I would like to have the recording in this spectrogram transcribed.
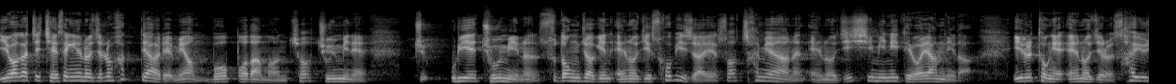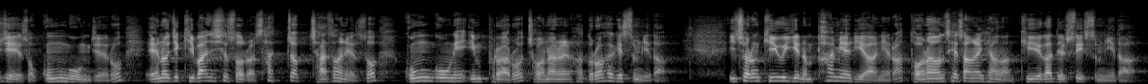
이와 같이 재생에너지를 확대하려면 무엇보다 먼저 주민의 주- 우리의 주민은 수동적인 에너지 소비자에서 참여하는 에너지 시민이 되어야 합니다. 이를 통해 에너지를 사유재에서 공공재로 에너지 기반 시설을 사적 자산에서 공공의 인프라로 전환을 하도록 하겠습니다. 이처럼 기후 위기는 파멸이 아니라 더 나은 세상을 향한 기회가 될 수 있습니다.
